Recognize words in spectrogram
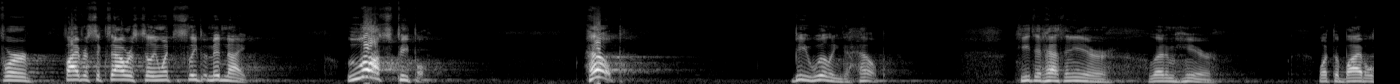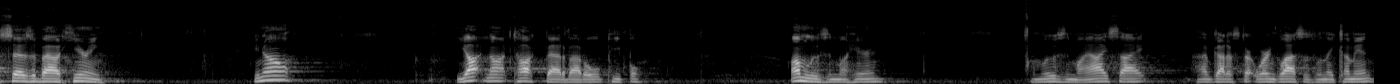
for five or six hours till he went to sleep at midnight. Lost people. Help. Be willing to help. He that hath an ear, let him hear what the Bible says about hearing. You know, you ought not talk bad about old people. I'm losing my hearing. I'm losing my eyesight. I've got to start wearing glasses when they come in.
